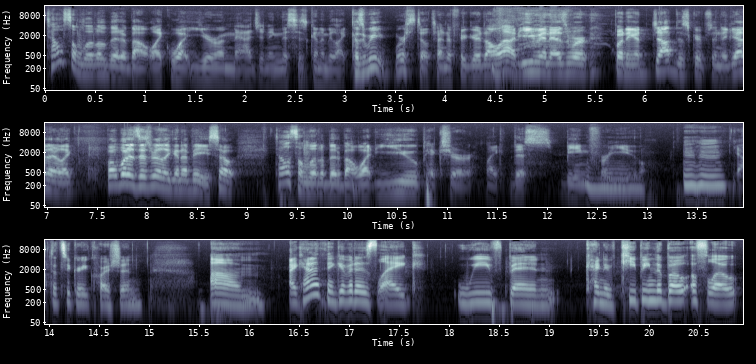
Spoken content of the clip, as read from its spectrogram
tell us a little bit about like what you're imagining this is going to be like. Because we, we're still trying to figure it all out even as we're putting a job description together like but what is this really going to be? So tell us a little bit about what you picture like this being for you. That's a great question. Um, I kind of think of it as like we've been kind of keeping the boat afloat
